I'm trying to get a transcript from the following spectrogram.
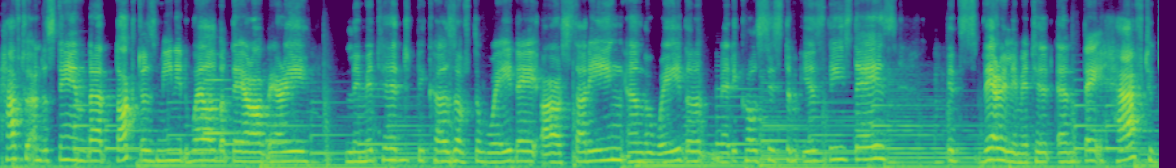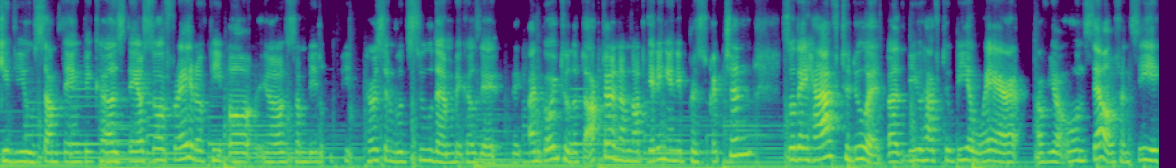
have to understand that doctors mean it well, but they are very limited because of the way they are studying and the way the medical system is these days it's very limited and they have to give you something because they are so afraid of people you know some person would sue them because they, they, i'm going to the doctor and i'm not getting any prescription. So they have to do it but you have to be aware of your own self and see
